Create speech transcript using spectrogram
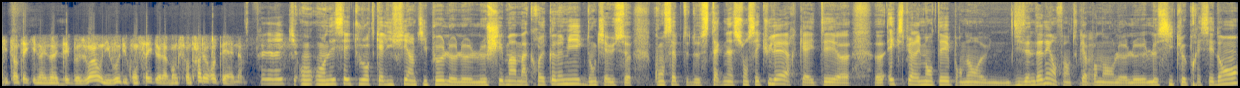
si tant est qu'il en était besoin au niveau du Conseil de la Banque Centrale Européenne. Frédéric, on, essaye toujours de qualifier un petit peu le schéma macroéconomique. Donc, il y a eu ce concept de stagnation séculaire qui a été euh, euh, expérimenté pendant une dizaine d'années, enfin en tout cas pendant le, le, cycle précédent.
